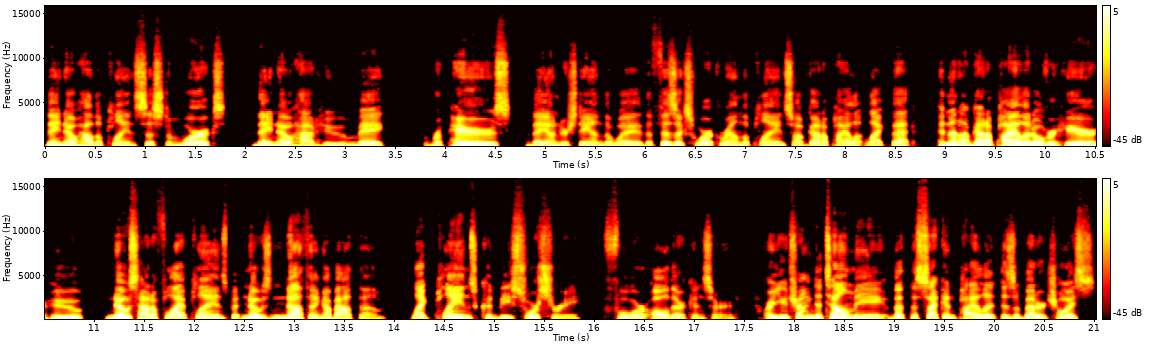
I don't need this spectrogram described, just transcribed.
They know how the plane system works. They know how to make repairs. They understand the way the physics work around the plane. So I've got a pilot like that. And then I've got a pilot over here who knows how to fly planes, but knows nothing about them. Like planes could be sorcery for all they're concerned. Are you trying to tell me that the second pilot is a better choice?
